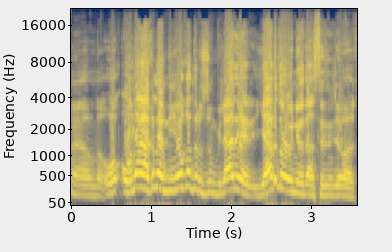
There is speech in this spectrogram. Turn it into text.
Allah. O, ona ayaklar niye o kadar uzun birader? Yer de oynuyor dans edince bak.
